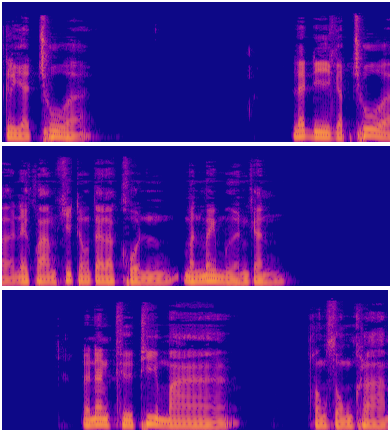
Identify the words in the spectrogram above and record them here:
เกลียดชั่ว และดีกับชั่วในความคิดของแต่ละคนมันไม่เหมือนกัน และนั่นคือที่มา ของสงคราม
